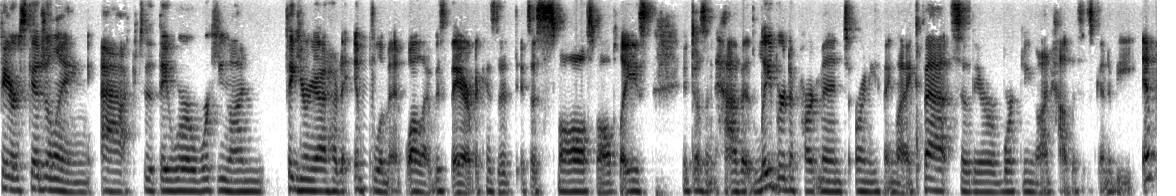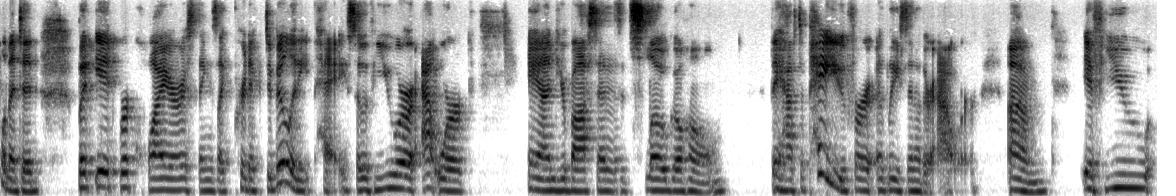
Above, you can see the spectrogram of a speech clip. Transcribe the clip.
fair scheduling act that they were working on figuring out how to implement while I was there because it, it's a small small place. It doesn't have a labor department or anything like that, so they're working on how this is going to be implemented. But it requires things like predictability pay. So if you are at work and your boss says it's slow, go home, they have to pay you for at least another hour. Um, if you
